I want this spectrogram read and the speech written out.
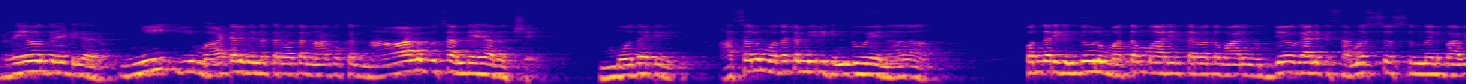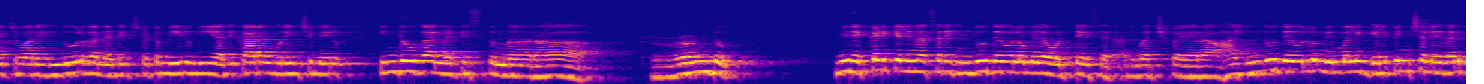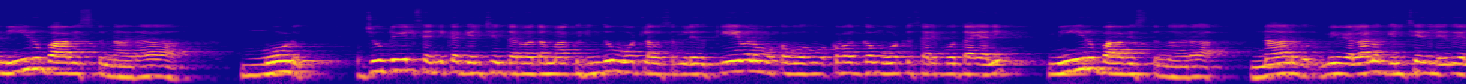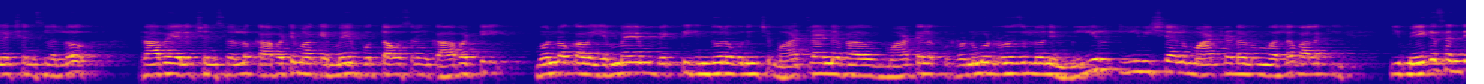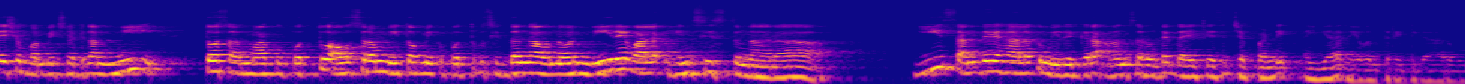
రేవంత్ రెడ్డి గారు మీ ఈ మాటలు విన్న తర్వాత నాకు ఒక నాలుగు సందేహాలు వచ్చాయి. మొదటిది అసలు మొదట మీరు హిందువేనా? కొందరు హిందువులు మతం మారిన తర్వాత వారి ఉద్యోగానికి సమస్య వస్తుందని భావించి వారు హిందువులుగా నటించినట్టు మీరు మీ అధికారం గురించి మీరు హిందువుగా నటిస్తున్నారా? రెండు మీరు ఎక్కడికి వెళ్ళినా సరే హిందూ దేవుళ్ళ మీద ఒట్టేశారు. అది మర్చిపోయారా? ఆ హిందూ దేవుళ్ళు మిమ్మల్ని గెలిపించలేదని మీరు భావిస్తున్నారా? మూడు. జూబ్లీహిల్స్ ఎన్నిక గెలిచిన తర్వాత మాకు హిందూ ఓట్లు అవసరం లేదు. కేవలం ఒక ఒక వర్గం ఓట్లు సరిపోతాయని మీరు భావిస్తున్నారా? నాలుగు. మేము ఎలానో గెలిచేది లేదు ఎలక్షన్స్లలో రాబోయే ఎలక్షన్స్లలో కాబట్టి మాకు ఎంఐఎం పొత్తు అవసరం. కాబట్టి మొన్న ఒక ఎంఐఎం వ్యక్తి హిందువుల గురించి మాట్లాడిన మాటలకు రెండు మూడు రోజుల్లోనే మీరు ఈ విషయాలు మాట్లాడడం వల్ల వాళ్ళకి ఈ మేఘ సందేశం పంపించినట్టుగా మీతో స- మాకు పొత్తు అవసరం. మీతో మీకు పొత్తుకు సిద్ధంగా ఉన్నామని మీరే వాళ్ళకి హింసిస్తున్నారా ఈ సందేహాలకు మీ దగ్గర ఆన్సర్ ఉంటే దయచేసి చెప్పండి. అయ్యా రేవంత్ రెడ్డి గారు.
